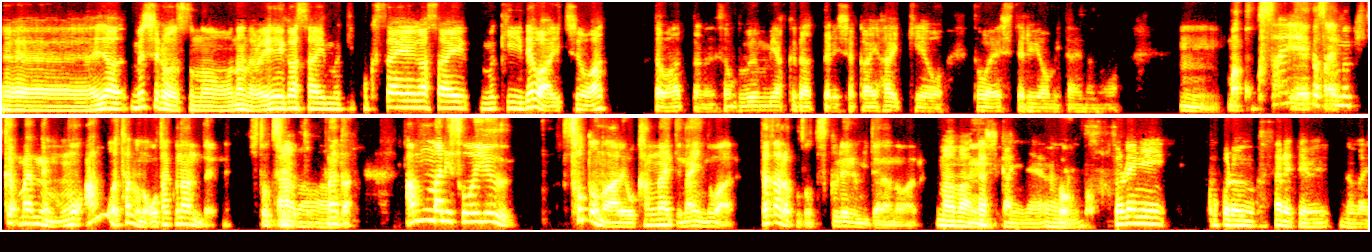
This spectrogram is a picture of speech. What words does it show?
えー、いや、むしろ、その、なんだろう、映画祭向き、国際映画祭向きでは一応あったはあったので、その文脈だったり、社会背景を投影してるよみたいなのは。うん。まあ国際映画祭向きか、まあね、もう安野はただのオタクなんだよね。一つ言うと。あまあなんか、あんまりそういう外のあれを考えてないのはある。だからこそ作れるみたいなのはある。まあまあ、うん確かにね、そううん。それに心動かされてるのが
